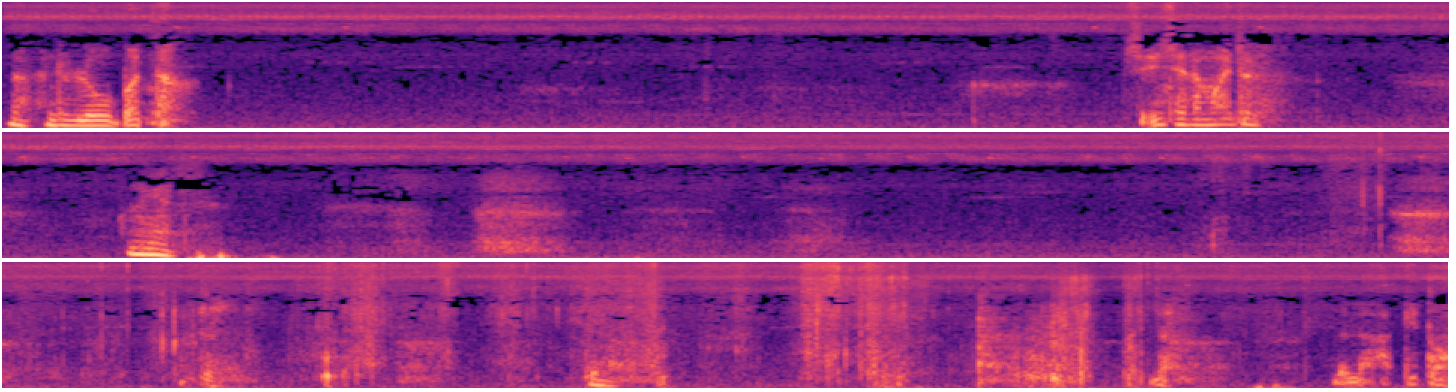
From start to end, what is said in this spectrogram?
Na, nalulubat na. Sinsya na mga idol. Ano yan? Lalaki to.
